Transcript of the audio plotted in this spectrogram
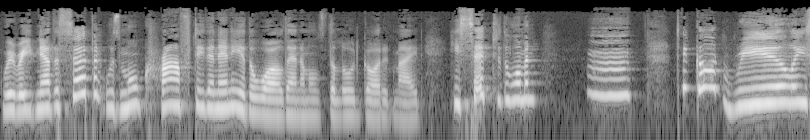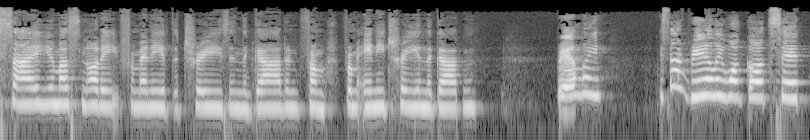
we read, Now the serpent was more crafty than any of the wild animals the Lord God had made. He said to the woman, hmm, Did God really say you must not eat from any of the trees in the garden, from, from any tree in the garden? Really? Is that really what God said?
